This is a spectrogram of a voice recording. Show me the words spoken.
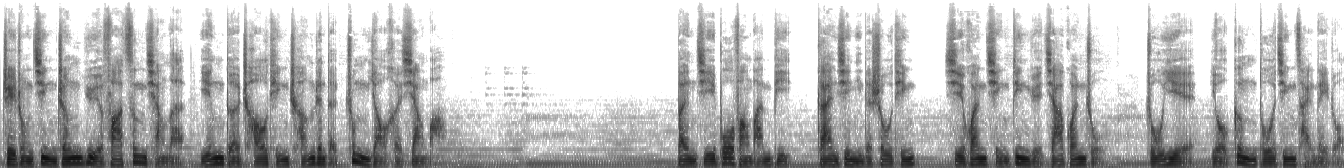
这种竞争越发增强了赢得朝廷承认的重要和向往。本集播放完毕，感谢您的收听，喜欢请订阅加关注，主页有更多精彩内容。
